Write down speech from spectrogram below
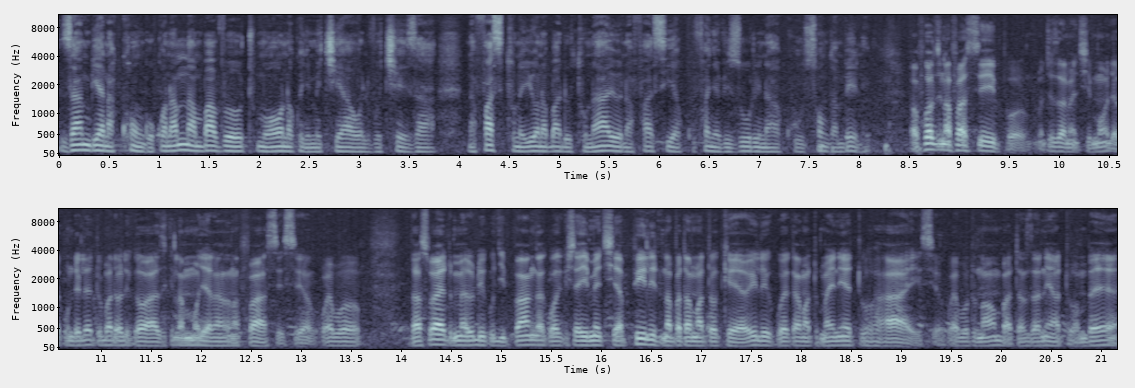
Zambia na Kongo. Kwa namna ambavyo tumewaona kwenye mechi yao walivyocheza, nafasi tunaiona bado tunayo nafasi ya kufanya vizuri na kusonga mbele. Of course nafasi ipo, tumecheza mechi moja, kundi letu bado liko wazi, kila mmoja ana nafasi, sio? Kwa hivyo that's why tumerudi kujipanga kuhakikisha hii mechi ya pili tunapata matokeo ili kuweka matumaini yetu hai, sio? Kwa hivyo tunaomba Tanzania atuombee,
